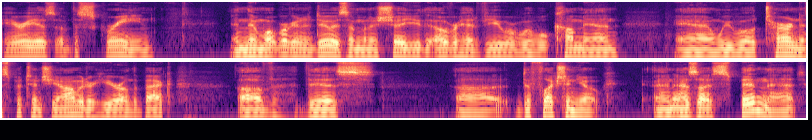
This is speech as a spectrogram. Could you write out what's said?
areas of the screen and then what we're going to do is I'm going to show you the overhead view where we will come in and we will turn this potentiometer here on the back of this uh, deflection yoke and as I spin that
